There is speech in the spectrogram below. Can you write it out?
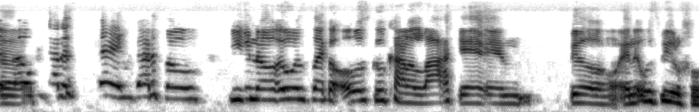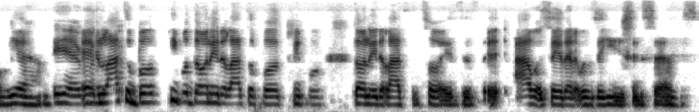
Said, uh... no, we gotta stay. We gotta so you know, it was like an old school kind of lock in feel, and it was beautiful. Yeah, yeah, and lots of books. People donated lots of books. People donated lots of toys. It, I would say that it was a huge success.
